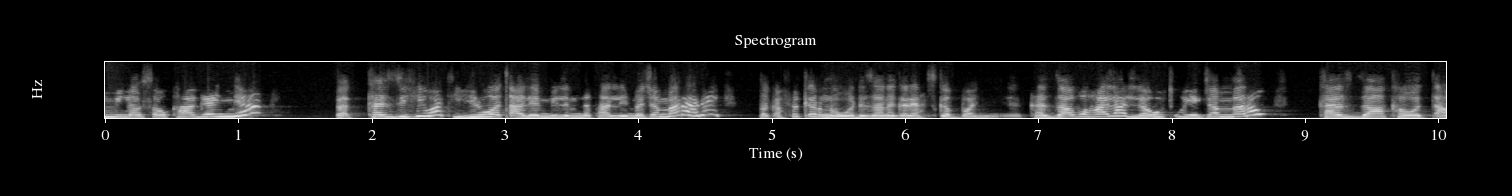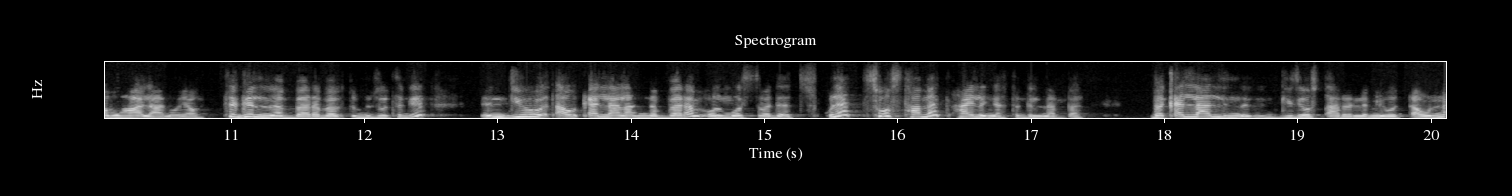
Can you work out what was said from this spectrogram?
የሚለው ሰው ካገኘ ከዚህ ህይወት ይወጣል የሚል እምነት አለኝ። መጀመሪያ እኔ በቃ ፍቅር ነው ወደዛ ነገር ያስገባኝ። ከዛ በኋላ ለውጡ የጀመረው ከዛ ከወጣ በኋላ ነው። ያው ትግል ነበረ፣ ብዙ ትግል እንዲሁ በጣም ቀላል አልነበረም። almost ወደ ሁለት ሶስት ዓመት ኃይለኛ ትግል ነበር። በቀላል ጊዜ ውስጥ አይደለም የወጣውና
